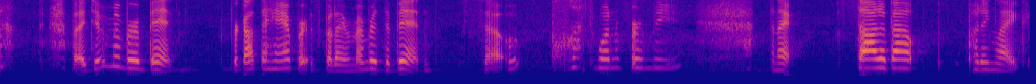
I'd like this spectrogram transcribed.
but I did remember a bin. Forgot the hampers, but I remembered the bin. So, plus one for me. And I thought about putting like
